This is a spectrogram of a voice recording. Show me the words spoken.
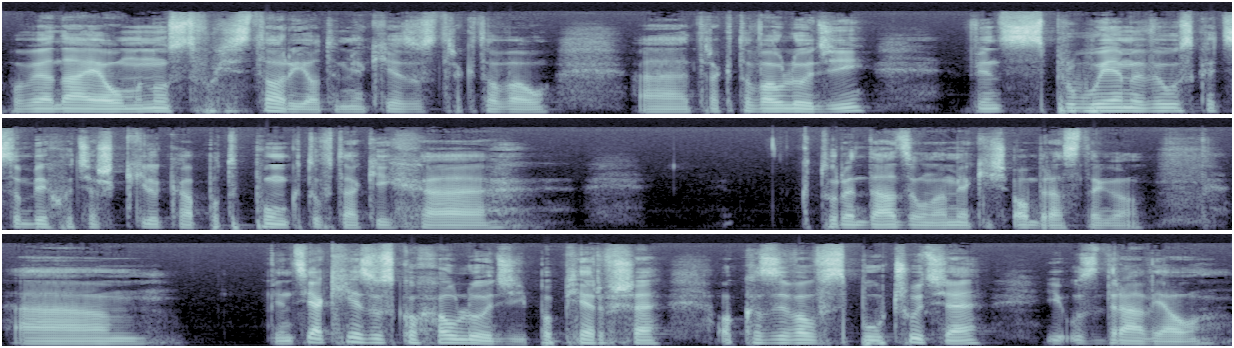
opowiadają mnóstwo historii o tym, jak Jezus traktował, traktował ludzi. Więc spróbujemy wyłuskać sobie chociaż kilka podpunktów takich, które dadzą nam jakiś obraz tego. Więc jak Jezus kochał ludzi? Po pierwsze, okazywał współczucie i uzdrawiał.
